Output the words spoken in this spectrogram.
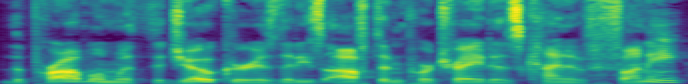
the problem with the Joker is that he's often portrayed as kind of funny.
